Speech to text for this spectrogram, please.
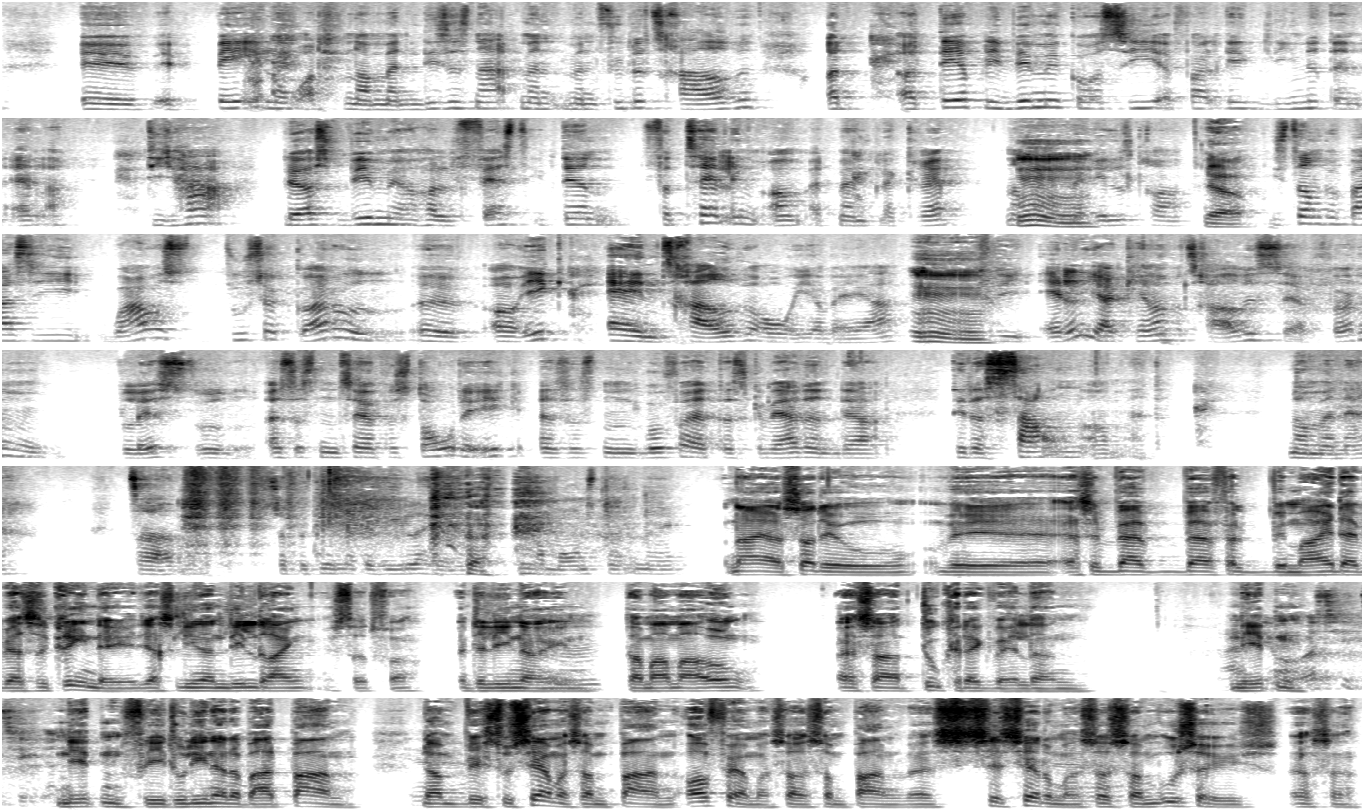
øh, bag når man lige så snart man, man fylder 30. Og, og det at blive ved med at gå og sige, at folk ikke ligner den alder, de har, bliver også ved med at holde fast i den fortælling om, at man bliver grim, når man Mhm. bliver ældre. Ja. I stedet for bare at sige, wow, du ser godt ud, øh, og ikke er en 30-årig at være. Mhm. Fordi alle, jeg kender på 30, ser fucking blæst ud. Altså sådan, så jeg forstår det ikke. Altså sådan, hvorfor at der skal være den der, det der savn om, at når man er 30, så begynder det hele at hænge fra morgenstunden af. Nej, og så er det jo ved, altså i hver, hvert fald ved mig, der vi har så grint af, at jeg så ligner en lille dreng, i stedet for, at det ligner mm. en, der er meget, meget ung. Altså, du kan da ikke være ældre end 19. jo også i tingene. 19, fordi du ligner da bare et barn. Ja. Nå, hvis du ser mig som barn, opfører mig så som barn, hvad, ser, du mig så som useriøs? Altså,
